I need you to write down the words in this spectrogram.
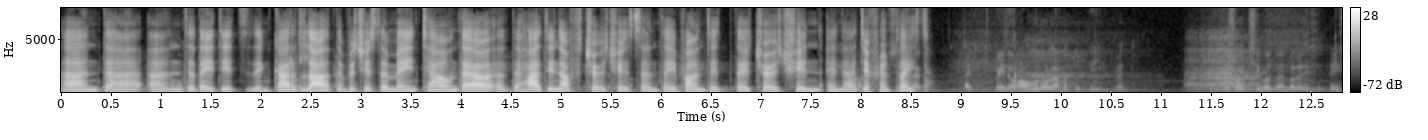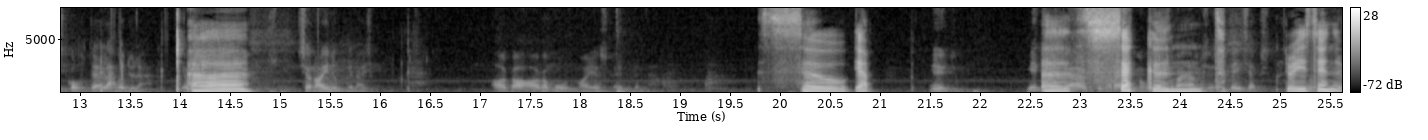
And uh, and they did in Kärdla, which is the main town there. They had enough churches, and they founded their church in in a different place. Uh, so, yeah. A second reason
